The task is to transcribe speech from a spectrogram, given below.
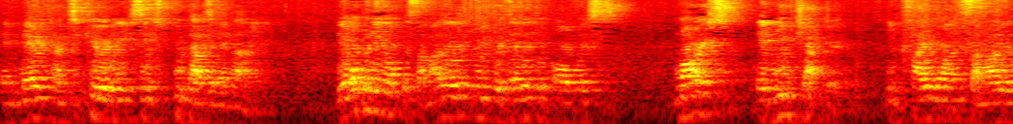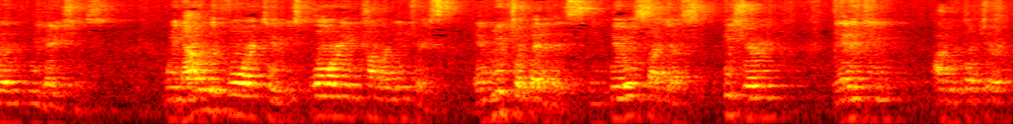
and maritime security since 2009. The opening of the Somaliland Representative Office marks a new chapter in Taiwan-Somaliland relations. We now look forward to exploring common interests and mutual benefits in fields such as fishery, energy, agriculture,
